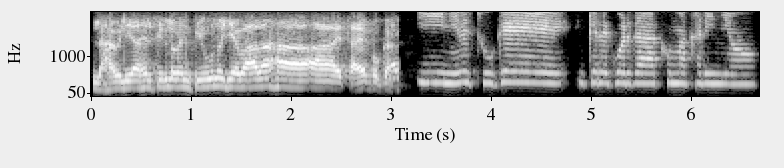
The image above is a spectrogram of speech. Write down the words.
Las habilidades del siglo XXI llevadas a, a esa época. Y Nieves, ¿tú qué, qué, recuerdas con más cariño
